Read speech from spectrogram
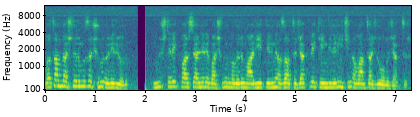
Vatandaşlarımıza şunu öneriyorum. Müşterek parsellere başvurmaları maliyetlerini azaltacak ve kendileri için avantajlı olacaktır.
